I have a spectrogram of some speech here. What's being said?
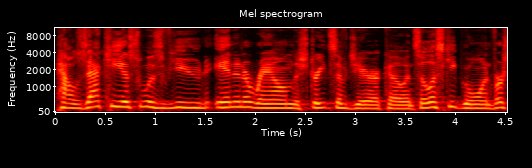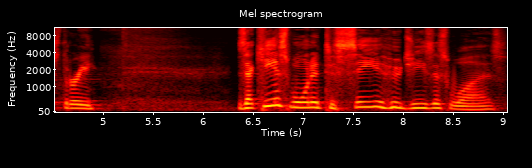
how Zacchaeus was viewed in and around the streets of Jericho. And so, let's keep going. Verse 3 Zacchaeus wanted to see who Jesus was,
